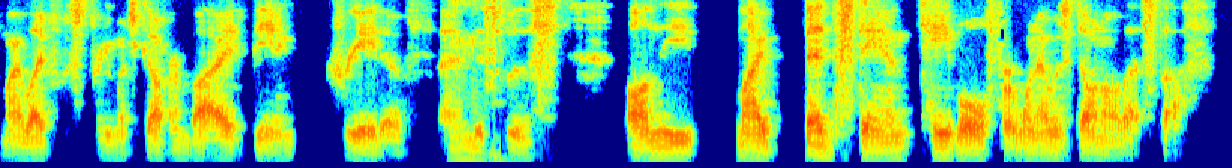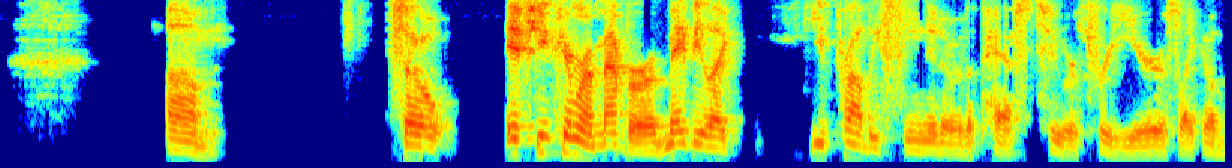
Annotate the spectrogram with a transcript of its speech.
My life was pretty much governed by being creative, and mm. this was on the my bedstand table for when I was done all that stuff. Um, so if you can remember, maybe like you've probably seen it over the past two or three years, like a,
